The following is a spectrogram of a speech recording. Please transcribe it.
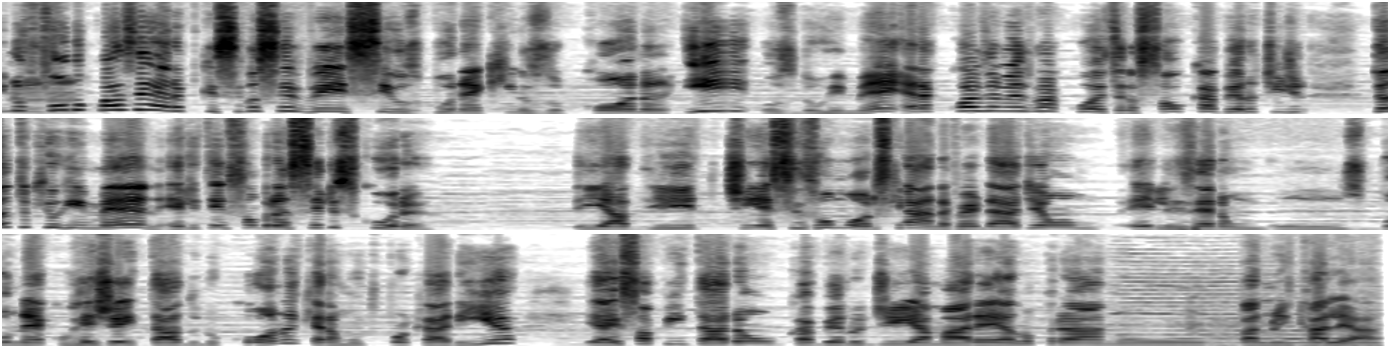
E no Uhum. fundo quase era, porque se você vê se os bonequinhos do Conan e os do He-Man, era quase a mesma coisa, era só o cabelo tingido. Tanto que o He-Man, ele tem sobrancelha escura. E, a- e tinha esses rumores que, ah, na verdade, é um- eles eram uns bonecos rejeitados do Conan, que era muito porcaria, e aí só pintaram o cabelo de amarelo pra não, pra não encalhar.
